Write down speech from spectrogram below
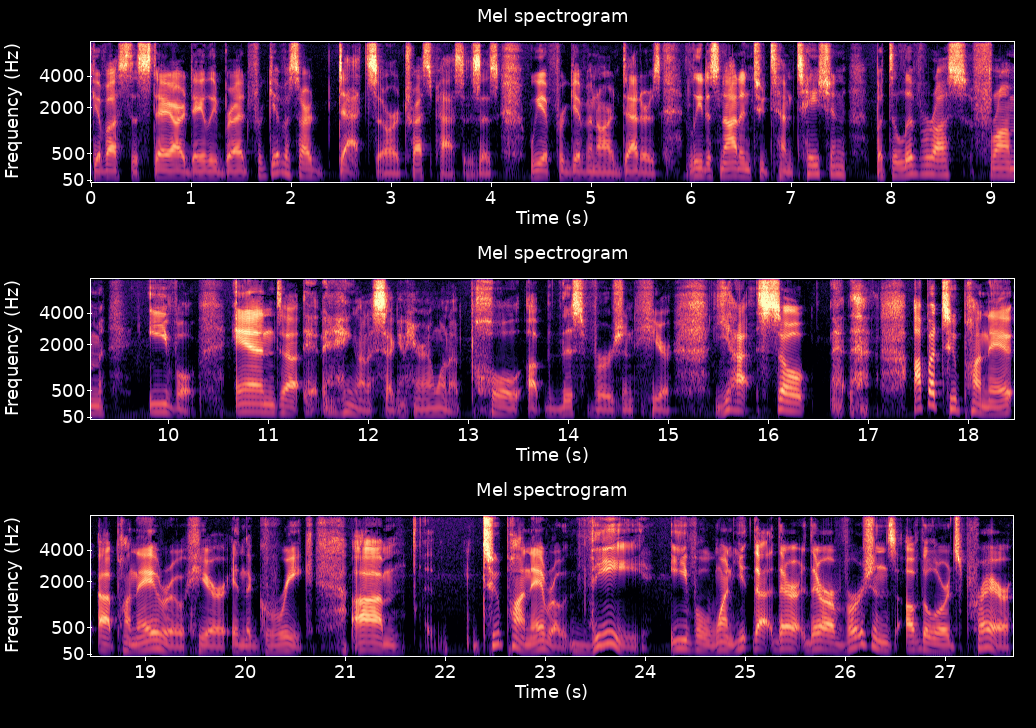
Give us this day our daily bread. Forgive us our debts or our trespasses as we have forgiven our debtors. Lead us not into temptation, but deliver us from evil. And uh, hang on a second here. I want to pull up this version here. Yeah, so apatu uh, paneru here in the Greek. Um, tu panero, the evil one. You, th- there, there are versions of the Lord's Prayer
